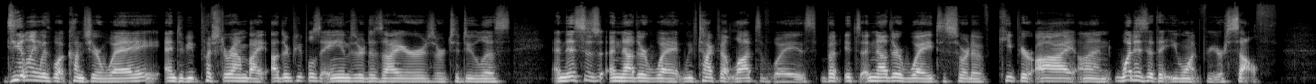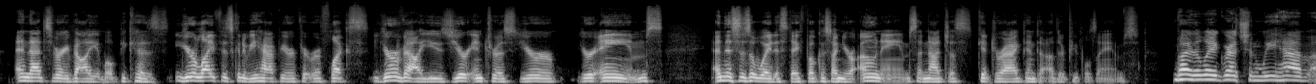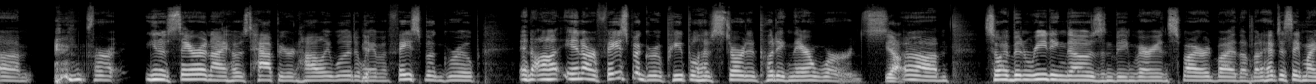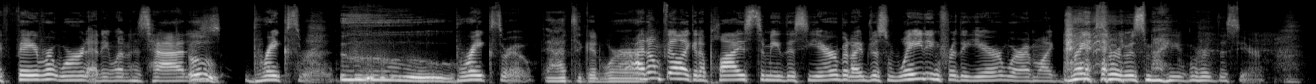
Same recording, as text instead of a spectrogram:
dealing with what comes your way and to be pushed around by other people's aims or desires or to-do lists. And this is another way. We've talked about lots of ways, but it's another way to sort of keep your eye on what is it that you want for yourself and that's very valuable because your life is going to be happier if it reflects your values, your interests, your your aims. And this is a way to stay focused on your own aims and not just get dragged into other people's aims. By the way, Gretchen, we have um, for you know Sarah and I host Happier in Hollywood, and we have a Facebook group. And in our Facebook group, people have started putting their words. Yeah. Um, so I've been reading those and being very inspired by them. But I have to say, my favorite word anyone has had Ooh. is breakthrough. Ooh. Breakthrough. That's a good word. I don't feel like it applies to me this year, but I'm just waiting for the year where I'm like, breakthrough is my word this year.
